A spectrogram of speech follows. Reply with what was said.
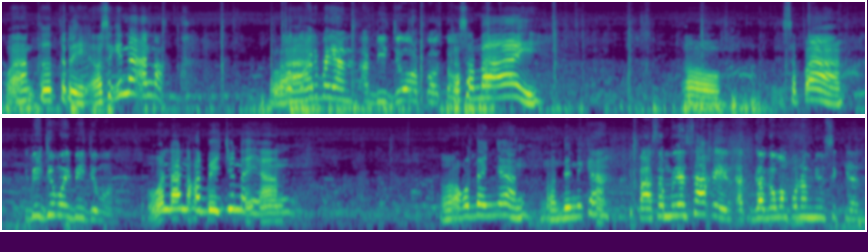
One, two, three. O, sige na, anak. One. Ano ba yan? A video or photo? Kasabay. Oh. Isa pa. I-video mo, i-video mo. Wala, naka-video na yan. O, ako din yan. O, dinig ka. Ipasa mo yan sa akin at gagawan ko ng music yan.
